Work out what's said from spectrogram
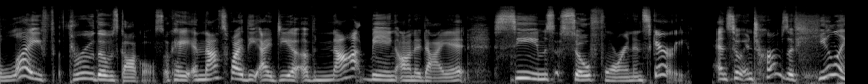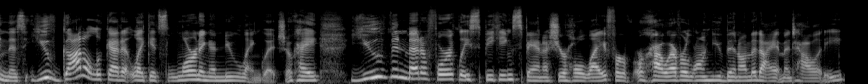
life through those goggles, okay? And that's why the idea of not being on a diet seems so foreign and scary. And so, in terms of healing this, you've got to look at it like it's learning a new language, okay? You've been metaphorically speaking Spanish your whole life, or, or however long you've been on the diet mentality.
